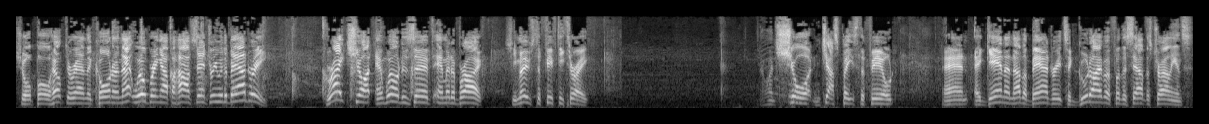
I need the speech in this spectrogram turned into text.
Short ball helped around the corner, and that will bring up a half century with a boundary. Great shot and well deserved, Emma de Broughe. She moves to 53. That one's short and just beats the field. And again, another boundary. It's a good over for the South Australians.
